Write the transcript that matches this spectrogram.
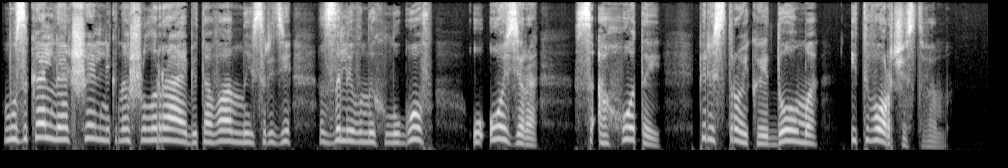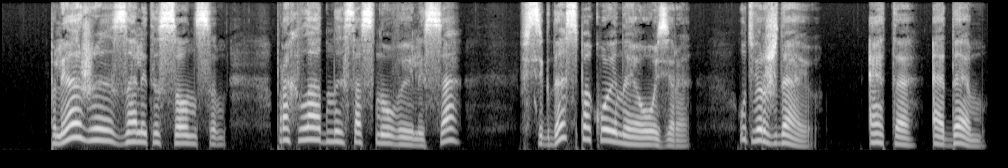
Музыкальный отшельник нашел рай обетованный среди заливных лугов у озера с охотой, перестройкой дома и творчеством. Пляжи залиты солнцем, прохладные сосновые леса, всегда спокойное озеро. Утверждаю, это Эдем,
